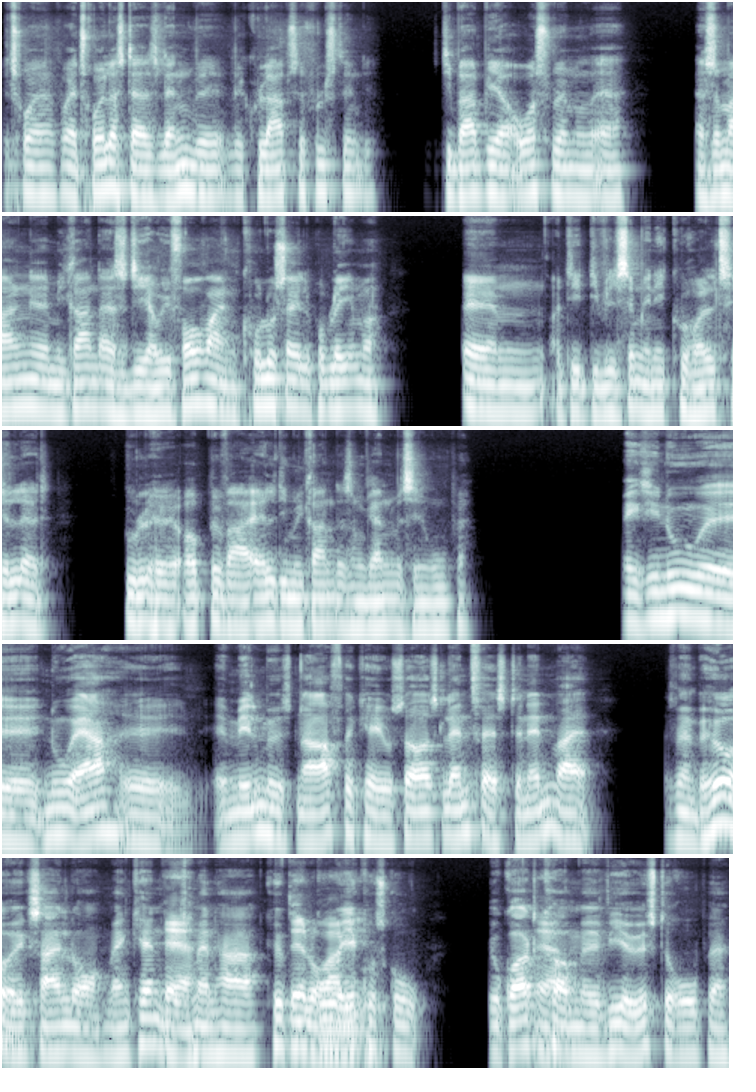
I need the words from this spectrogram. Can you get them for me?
det tror jeg, for jeg tror ellers, deres lande vil, vil kollapse fuldstændig. De bare bliver oversvømmet af, af så mange migranter. Altså, de har jo i forvejen kolossale problemer, øh, og de, de vil simpelthen ikke kunne holde til at skulle øh, opbevare alle de migranter, som gerne vil til Europa. Man kan sige, nu, øh, nu er øh, Mellemøsten og Afrika jo så også landfast den anden vej. Altså man behøver jo ikke sejle over. Man kan, ja, hvis man har købt en god ekosko, jo godt ja. komme via Østeuropa.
